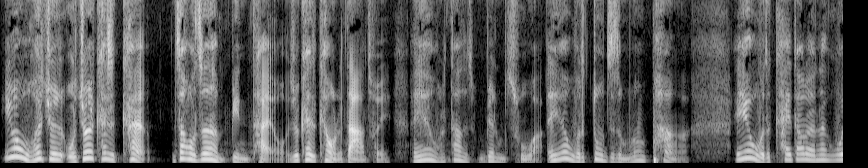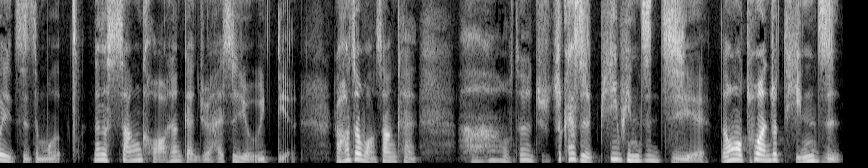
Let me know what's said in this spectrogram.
因为我会觉得，我就会开始看，你知道我真的很病态哦，我就开始看我的大腿，哎呀，我的大腿怎么变那么粗啊？哎呀，我的肚子怎么那么胖啊？哎，我的开刀的那个位置怎么那个伤口好像感觉还是有一点，然后再往上看，啊，我真的就就开始批评自己，然后突然就停止，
